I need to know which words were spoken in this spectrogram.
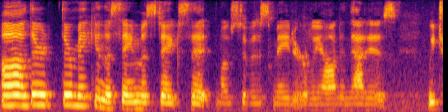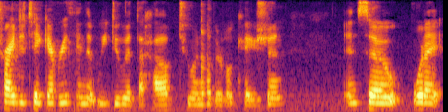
Uh, they're they're making the same mistakes that most of us made early on, and that is we tried to take everything that we do at the hub to another location. And so what I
